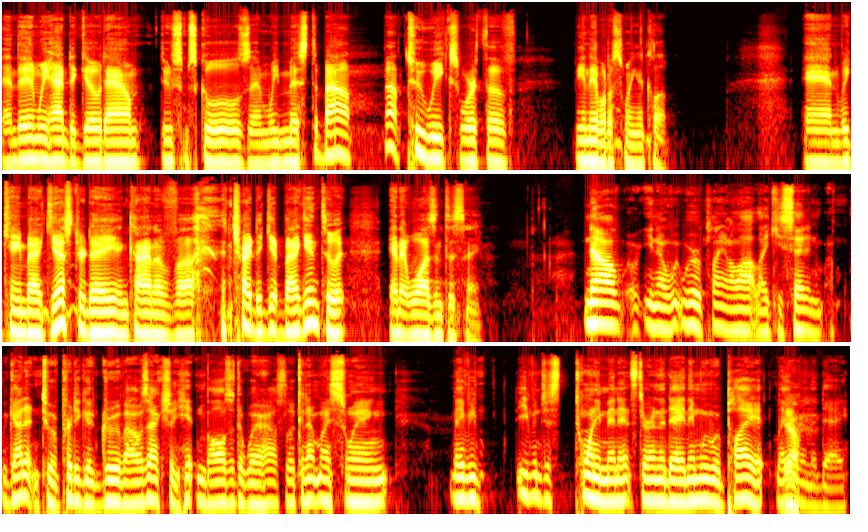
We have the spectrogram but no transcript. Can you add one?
And then we had to go down, do some schools, and we missed about about two weeks worth of being able to swing a club and we came back yesterday and kind of uh, tried to get back into it, and it wasn't the same. No, you know, we, we were playing a lot, like you said, and we got it into a pretty good groove. I was actually hitting balls at the warehouse, looking at my swing, maybe even just 20 minutes during the day, and then we would play it later yeah. in the day.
